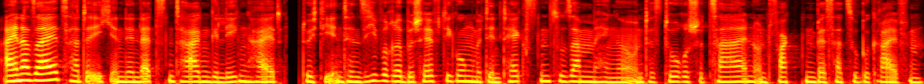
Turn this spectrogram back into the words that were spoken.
Einerseits hatte ich in den letzten Tagen Gelegenheit, durch die intensivere Beschäftigung mit den Texten Zusammenhänge und historische Zahlen und Fakten besser zu begreifen.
